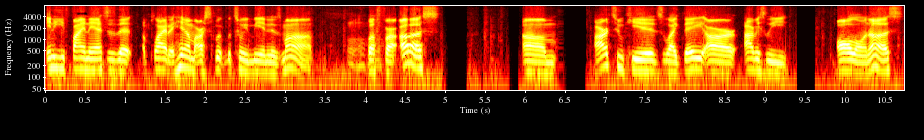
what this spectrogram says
any finances that apply to him are split between me and his mom. But for us, um, our two kids, like they are obviously all on us,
